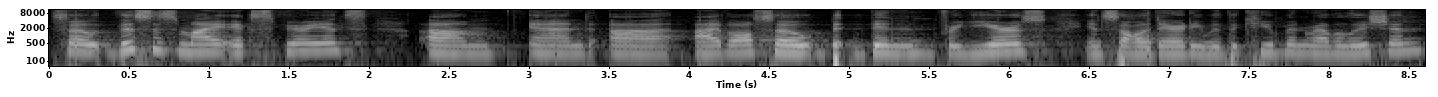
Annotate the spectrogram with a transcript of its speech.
so this is my experience. Um, and uh, I've also been for years in solidarity with the Cuban Revolution.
